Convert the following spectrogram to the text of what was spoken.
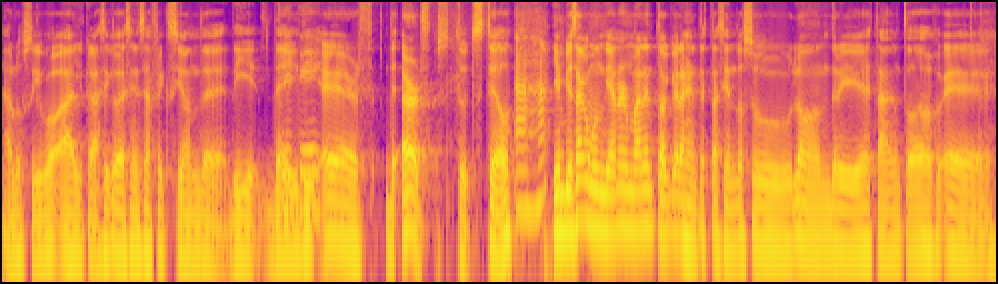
alusivo al clásico de ciencia ficción de The Day The the, Earth, the Earth Stood Still. Ajá. Y empieza como un día normal en Tokio, la gente está haciendo su laundry, están todos eh,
